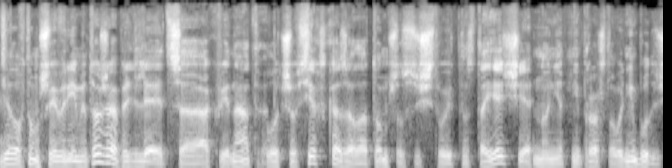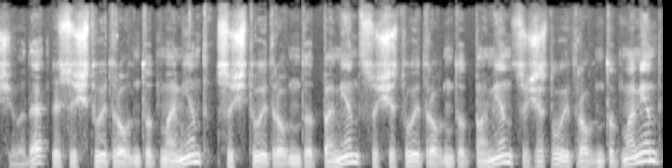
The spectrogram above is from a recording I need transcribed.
дело в том, что и время тоже определяется. Аквинат лучше всех сказал о том, что существует настоящее, но нет ни прошлого, ни будущего, да. То есть существует ровно тот момент, существует ровно тот момент, существует ровно тот момент, существует ровно тот момент.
